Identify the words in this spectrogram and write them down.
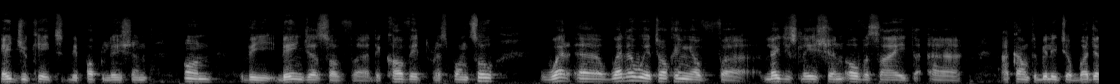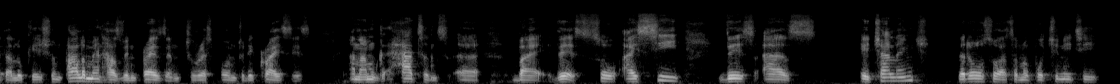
educate the population on the dangers of the COVID response. So whether we're talking of legislation, oversight, accountability of budget allocation, Parliament has been present to respond to the crisis. And I'm heartened uh, by this. So I see this as a challenge, but also as an opportunity,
